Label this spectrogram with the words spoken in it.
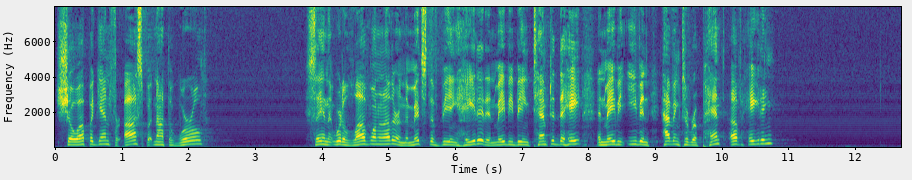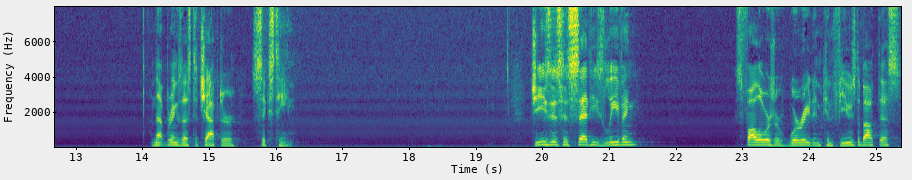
show up again for us, but not the world. Saying that we're to love one another in the midst of being hated and maybe being tempted to hate and maybe even having to repent of hating. And that brings us to chapter 16. Jesus has said he's leaving. His followers are worried and confused about this.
